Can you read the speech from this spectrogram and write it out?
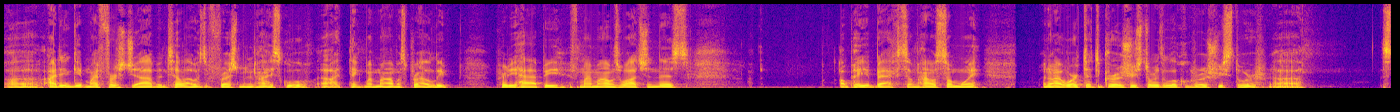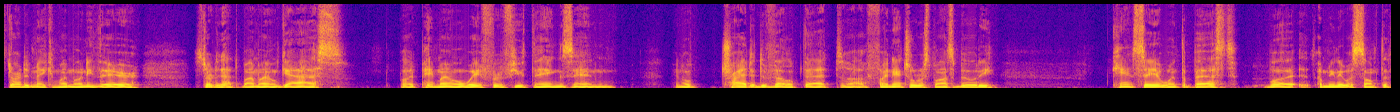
Uh, I didn't get my first job until I was a freshman in high school. Uh, I think my mom was probably pretty happy. If my mom's watching this, I'll pay you back somehow, some way. You know, I worked at the grocery store, the local grocery store. Uh, started making my money there. Started to have to buy my own gas, like pay my own way for a few things, and you know, try to develop that uh, financial responsibility. Can't say it went the best, but I mean, it was something.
